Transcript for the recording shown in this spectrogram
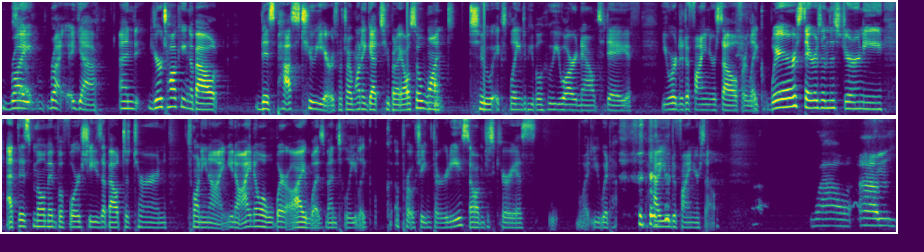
Right, So, right. uh, Yeah. And you're talking about this past two years, which I want to get to, but I also want to explain to people who you are now today. If you were to define yourself or like where Sara's in this journey at this moment before she's about to turn 29. You know, I know where I was mentally like approaching 30. So I'm just curious what you would, how you would define yourself. wow. Um,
